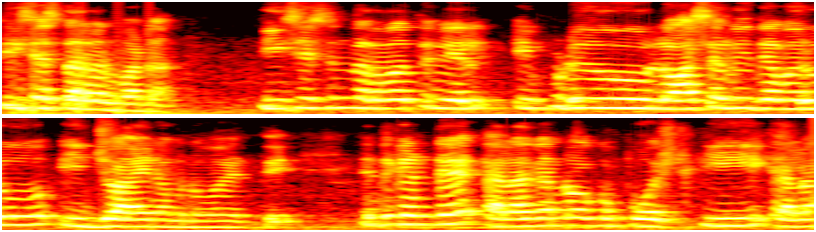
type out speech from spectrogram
తీసేస్తారనమాట తీసేసిన తర్వాత వీళ్ళు ఇప్పుడు లాస్ అనేది ఎవరు? ఈ జాయిన్ అవ్వడం వ్యక్తి ఎందుకంటే ఎలాగన్నా ఒక పోస్ట్కి ఎలా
